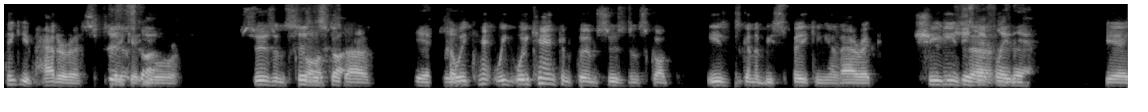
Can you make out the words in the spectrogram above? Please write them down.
think you've had her speak Susan at Scott. your Susan Scott. Susan Scott. So, Yeah. so we can't we, we can confirm Susan Scott is going to be speaking at AREC. She's, she's uh, definitely there. Yeah,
